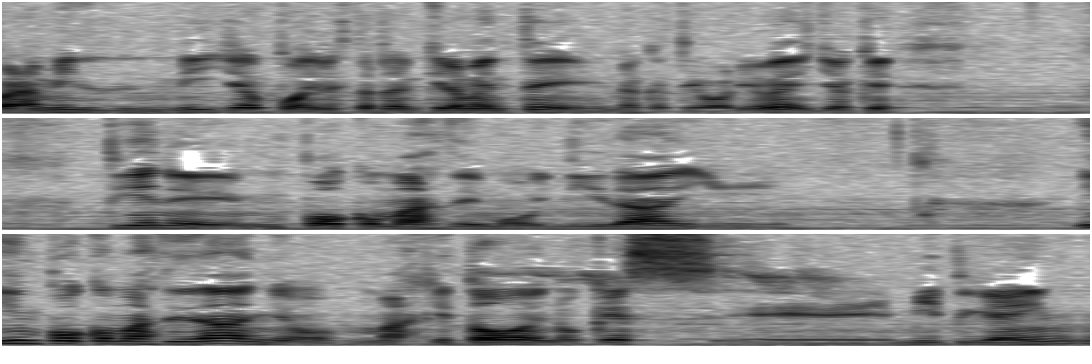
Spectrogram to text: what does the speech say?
para mí Milla puede estar tranquilamente en la categoría B, ya que tiene un poco más de movilidad y, un poco más de daño, más que todo en lo que es eh, mid game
